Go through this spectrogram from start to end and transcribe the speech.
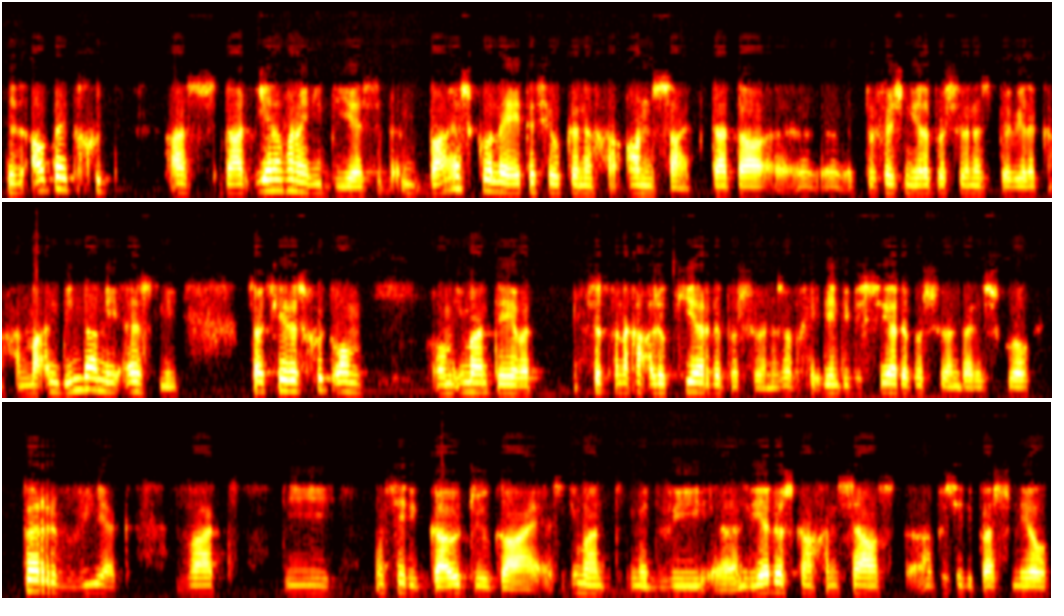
dit is altyd goed as daar een van die idees baie skole het 'n sielkundige aansait dat daar uh, professionele persone beweeg kan gaan, maar indien daar nie is nie, sou ek sê dis goed om om iemand te hê wat sit van 'n geallokeerde persoon, is 'n geïdentifiseerde persoon by die skool per week wat die ons sê die go-to guy is. Iemand met wie uh, leerders kan gaan selfs presies die personeel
